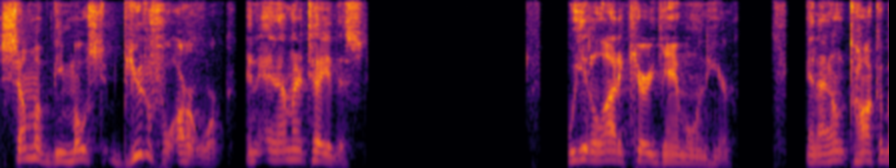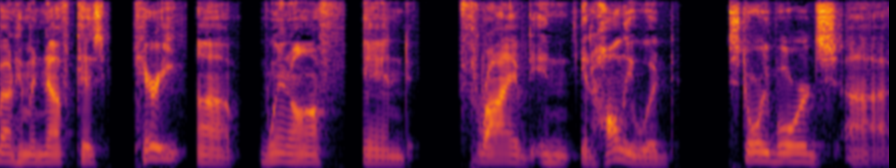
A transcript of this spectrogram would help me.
some of the most beautiful artwork, and, and I'm going to tell you this: we get a lot of Kerry Gammill in here. And I don't talk about him enough because Kerry uh, went off and thrived in, in Hollywood, storyboards, uh,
